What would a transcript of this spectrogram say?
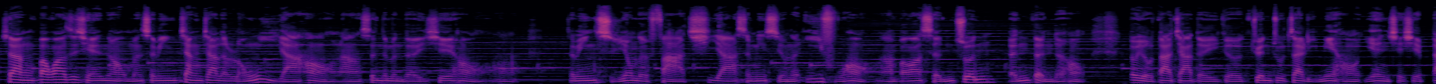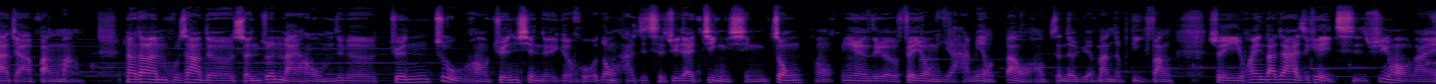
像包括之前呢，我们神明降价的龙椅啊哈，然后圣人们的一些哈。神明使用的法器啊，神明使用的衣服哈啊，包括神尊等等的哈，都有大家的一个捐助在里面哈，也很谢谢大家帮忙。那当然，菩萨的神尊来哈，我们这个捐助哈捐献的一个活动还是持续在进行中哦，因为这个费用也还没有到哈真的圆满的地方，所以欢迎大家还是可以持续哈来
